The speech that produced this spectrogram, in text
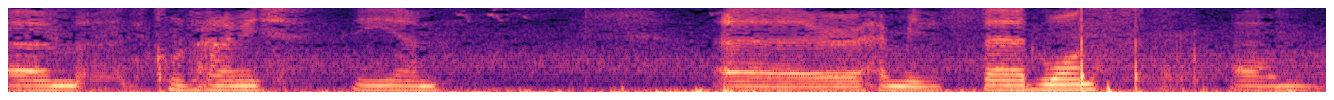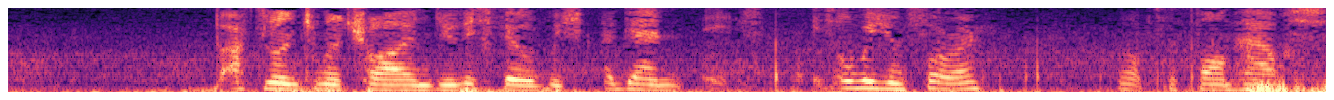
um, the Call of Henry's, the um, uh, Henry III one. Um, but after lunch, I'm going to try and do this field, which again, it's it's all ridge and furrow up to the farmhouse.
